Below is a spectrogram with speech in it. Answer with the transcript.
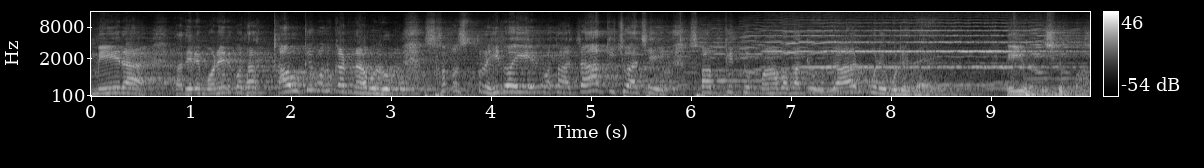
মেয়েরা তাদের মনের কথা কাউকে বলুক আর না বলুক, সমস্ত হৃদয়ের কথা যা কিছু আছে, সব কিন্তু মা বাবাকে উজাড় করে বলে দেয়। এই হচ্ছে মা।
